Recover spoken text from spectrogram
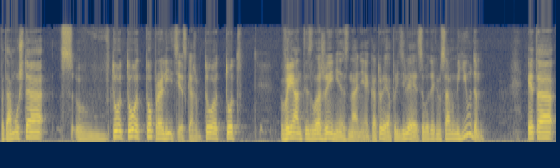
Потому что то, то, то пролитие, скажем, то, тот вариант изложения знания, который определяется вот этим самым юдом, это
